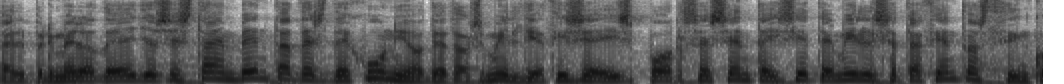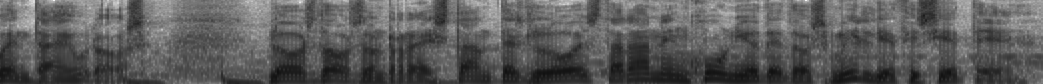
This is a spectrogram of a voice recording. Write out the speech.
El primero de ellos está en venta desde junio de 2016 por 67.750 euros. Los dos restantes lo estarán en junio de 2017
